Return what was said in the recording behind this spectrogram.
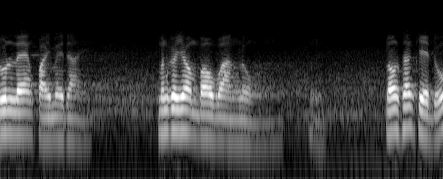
รุนแรงไปไม่ได้ มันก็ย่อมเบาบางลง ลองสังเกตดู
